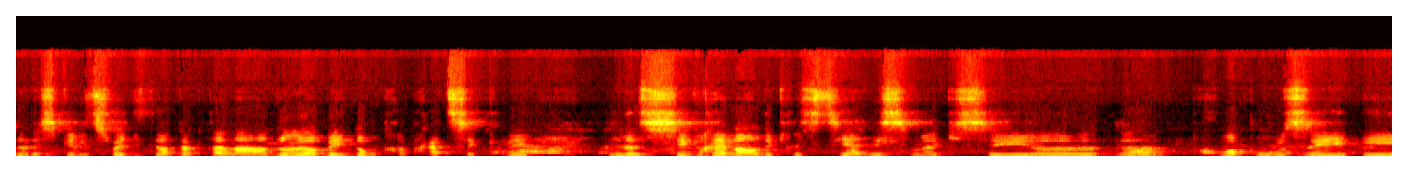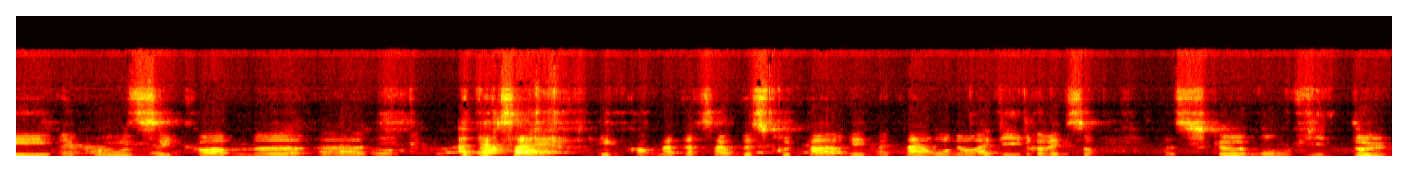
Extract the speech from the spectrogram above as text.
de, la spiritualité autochtone à englober d'autres pratiques, mais c'est vraiment le christianisme qui s'est euh, euh, proposé et imposé comme euh, adversaire et comme adversaire destructeur. Et maintenant, on a à vivre avec ça parce qu'on vit deux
